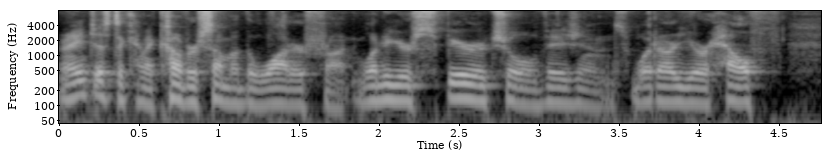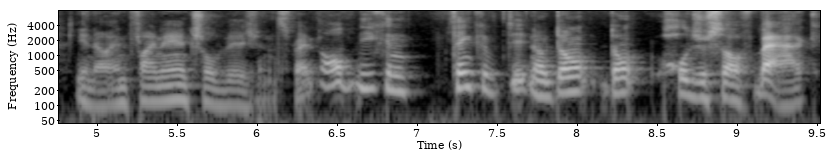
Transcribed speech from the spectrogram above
Right? Just to kind of cover some of the waterfront. What are your spiritual visions? What are your health, you know, and financial visions, right? All you can think of, you know, don't don't hold yourself back.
